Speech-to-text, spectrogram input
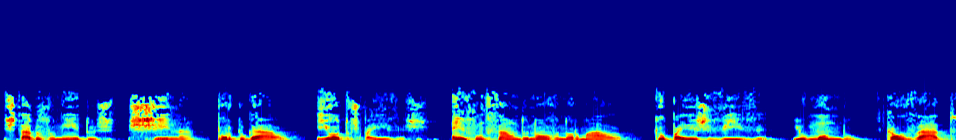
Estados Unidos, China, Portugal e outros países. Em função do novo normal, que o país vive e o mundo causado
